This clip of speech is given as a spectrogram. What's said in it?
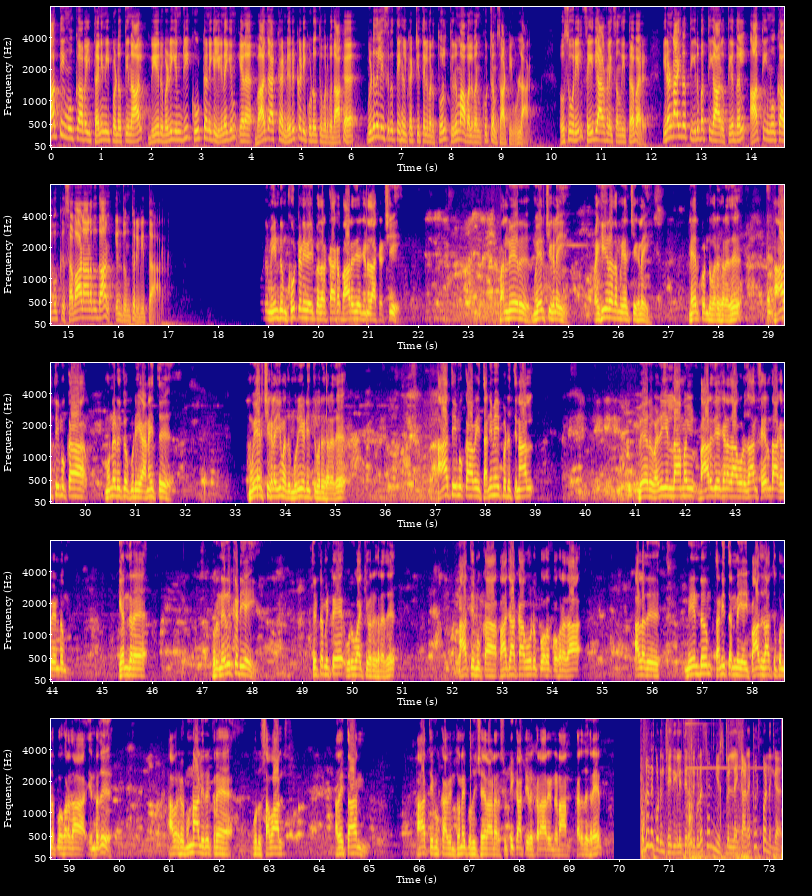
அதிமுகவை தனிமைப்படுத்தினால் வேறு வழியின்றி கூட்டணியில் இணையும் என பாஜக நெருக்கடி கொடுத்து வருவதாக விடுதலை சிறுத்தைகள் கட்சித் தலைவர் தொல் திருமாவளவன் குற்றம் சாட்டியுள்ளார். ஒசூரில் செய்தியாளர்களை சந்தித்த அவர் இரண்டாயிரத்தி இருபத்தி ஆறு தேர்தல் அதிமுகவுக்கு சவாலானதுதான் என்றும் தெரிவித்தார். மீண்டும் கூட்டணி வைப்பதற்காக பாரதிய ஜனதா கட்சி பல்வேறு முயற்சிகளை பகீரத முயற்சிகளை மேற்கொண்டு வருகிறது. அதிமுக முன்னெடுக்கக்கூடிய அனைத்து முயற்சிகளையும் அது முறியடித்து வருகிறது. அதிமுகவை தனிமைப்படுத்தினால் வேறு வழியில்லாமல் பாரதிய ஜனதாவோடு தான் சேர்ந்தாக வேண்டும் என்கிற ஒரு நெருக்கடியை திட்டமிட்டே உருவாக்கி வருகிறது. அதிமுக பாஜகவோடு போக போகிறதா? அல்லது மீண்டும் தனித்தன்மையை பாதுகாத்து கொள்ள போகிறதா என்பது அவர்கள் முன்னால் இருக்கிற ஒரு சவால். அதைத்தான் அதிமுகவின் துணை பொதுச் செயலாளர் சுட்டிக்காட்டியிருக்கிறார் என்று நான் கருதுகிறேன். உடனுக்குடன் செய்திகளை தெரிந்து கொள்ள சன் நியூஸ் பெல் ஐக்கான கிளிக் பண்ணுங்க.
